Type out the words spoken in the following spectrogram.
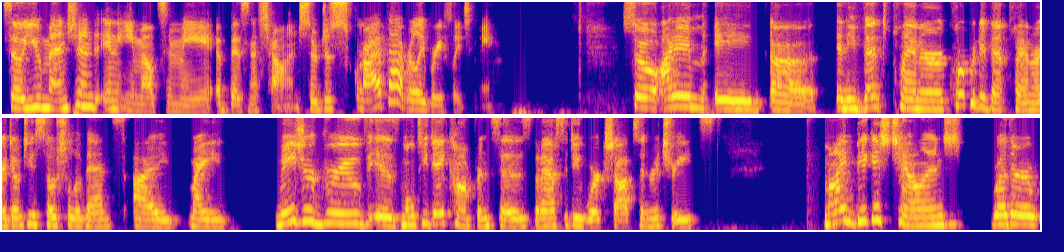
So you mentioned in email to me a business challenge. So describe that really briefly to me. So I am a uh, an event planner, corporate event planner. I don't do social events. I my major groove is multi-day conferences, but I also do workshops and retreats. My biggest challenge, whether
